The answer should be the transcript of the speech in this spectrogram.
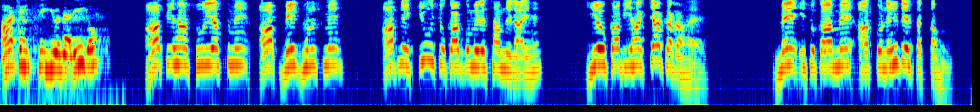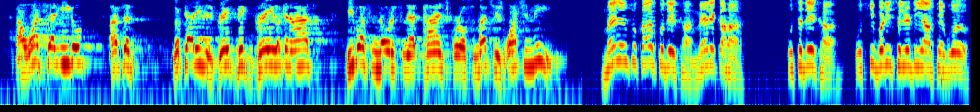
I can't see you in that eagle. आप यहाँ सूर्यास्त में आप मेघ धनुष में आपने क्यों इस उकाब को मेरे सामने लाए हैं? ये उकाब यहाँ क्या कर रहा है? मैं इस उकाब में आपको नहीं देख सकता हूँ। Now watch that eagle. I said, look at him, his great big gray looking eyes. He wasn't noticing that pine squirrel so much, he was watching me. मैंने उस उकाब को देखा। मैंने कहा उसे देखा। उसकी बड़ी सिलेटी आँखें वो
